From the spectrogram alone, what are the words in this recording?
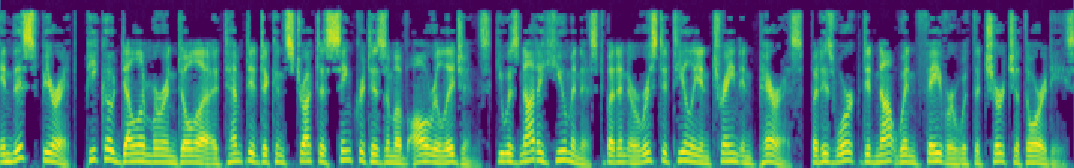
In this spirit, Pico della Mirandola attempted to construct a syncretism of all religions he was not a humanist but an Aristotelian trained in Paris, but his work did not win favor with the church authorities.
